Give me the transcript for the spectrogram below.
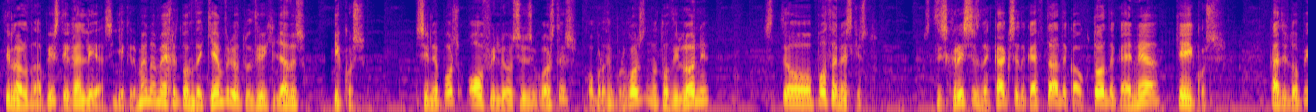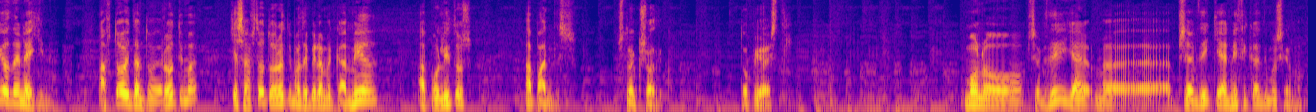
στην Αλοδαπή, στη Γαλλία συγκεκριμένα, μέχρι τον Δεκέμβριο του 2020. Συνεπώς, όφιλε ο σύζυγός της, ο Πρωθυπουργός, να το δηλώνει στο πόθεν έσχεστο. Στις χρήσεις 16, 17, 18, 19 και 20. Κάτι το οποίο δεν έγινε. Αυτό ήταν το ερώτημα και σε αυτό το ερώτημα δεν πήραμε καμία απολύτως απάντηση στο εξώδικο το οποίο έστειλε. Μόνο ψευδή, ε, ψευδή και ανήθικα δημοσιεύματα.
